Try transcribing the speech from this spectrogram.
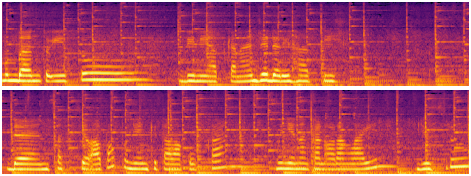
Membantu itu diniatkan aja dari hati dan sekecil apa pun yang kita lakukan menyenangkan orang lain justru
